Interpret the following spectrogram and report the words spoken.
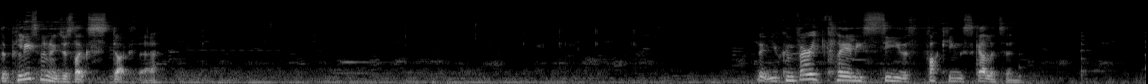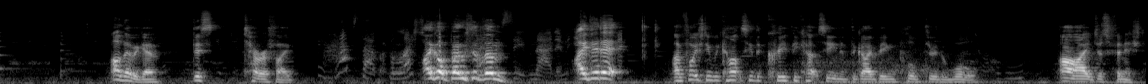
The policemen are just, like, stuck there. Look, you can very clearly see the fucking skeleton. Oh, there we go. This terrified. I got both of them! I did it! Unfortunately, we can't see the creepy cutscene of the guy being pulled through the wall. Oh, I just finished.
